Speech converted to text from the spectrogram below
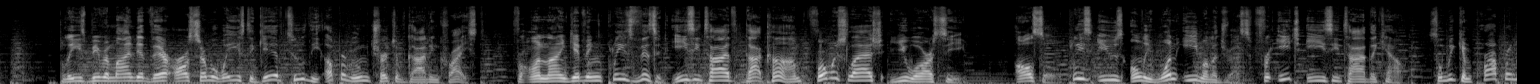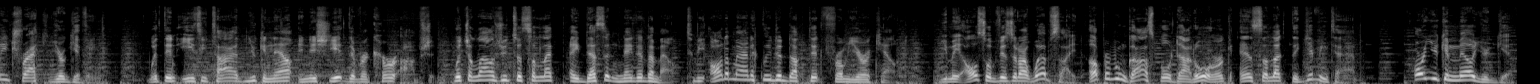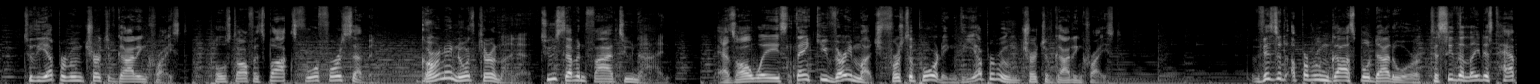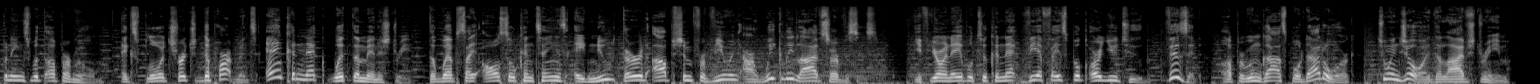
Please be reminded there are several ways to give to the Upper Room Church of God in Christ. For online giving, please visit easytithe.com forward slash URC. Also, please use only one email address for each Easy Tithe account so we can properly track your giving. Within Easy Tithe, you can now initiate the recur option, which allows you to select a designated amount to be automatically deducted from your account. You may also visit our website, upperroomgospel.org, and select the Giving tab. Or you can mail your gift to the Upper Room Church of God in Christ, Post Office Box 447, Garner, North Carolina 27529. As always, thank you very much for supporting the Upper Room Church of God in Christ. Visit upperroomgospel.org to see the latest happenings with Upper Room, explore church departments, and connect with the ministry. The website also contains a new third option for viewing our weekly live services. If you're unable to connect via Facebook or YouTube, visit upperroomgospel.org to enjoy the live stream.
